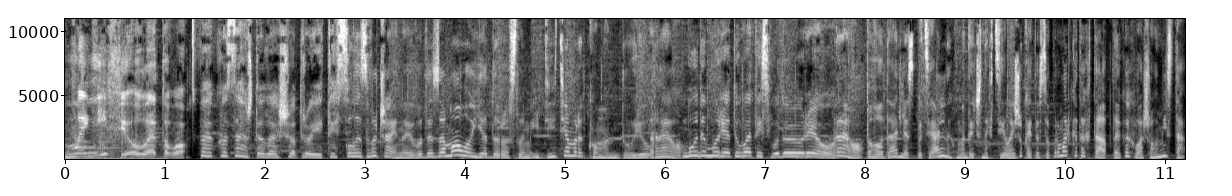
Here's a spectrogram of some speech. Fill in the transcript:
мені фіолетово. Спеку завжди легше отруїтись. Коли звичайної води замало, я дорослим і дітям рекомендую Рео. Будемо рятуватись водою Рео. Рео вода для спеціальних медичних цілей. Шукайте в супермаркетах та аптеках вашого міста.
